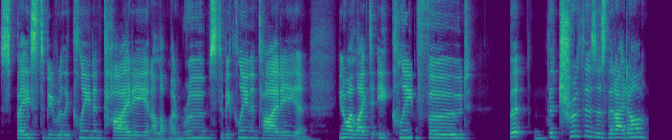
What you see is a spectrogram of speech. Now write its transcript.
space to be really clean and tidy, and I love my rooms to be clean and tidy. And, you know, I like to eat clean food. But the truth is, is that I don't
